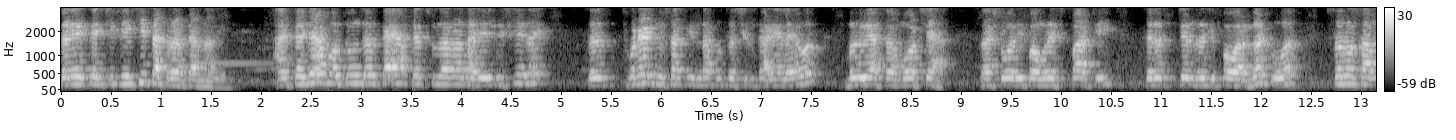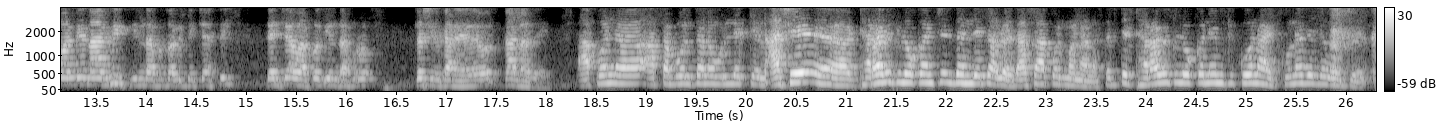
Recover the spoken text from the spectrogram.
कडे त्यांची लेखी तक्रार करणार. आहे आणि त्याच्यामधून जर काय आपल्यात सुधारणा झालेली दिसली नाही तर थोड्या दिवसात इंदापूर तहसील कार्यालयावर भव्य असा मोर्चा राष्ट्रवादी काँग्रेस पार्टी शरदचंद्रजी पवार गट व सर्वसामान्य नागरिक इंदापूर तालुक्याचे असतील त्यांच्या मार्फत इंदापूर तहसील कार्यालयावर काढला जाईल. आपण आता बोलताना उल्लेख केला असे ठराविक लोकांचेच धंदे चालू आहेत असं आपण म्हणाला. तर ते ठराविक लोक नेमकी कोण आहेत? कुणाच्या जवळचे आहेत?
